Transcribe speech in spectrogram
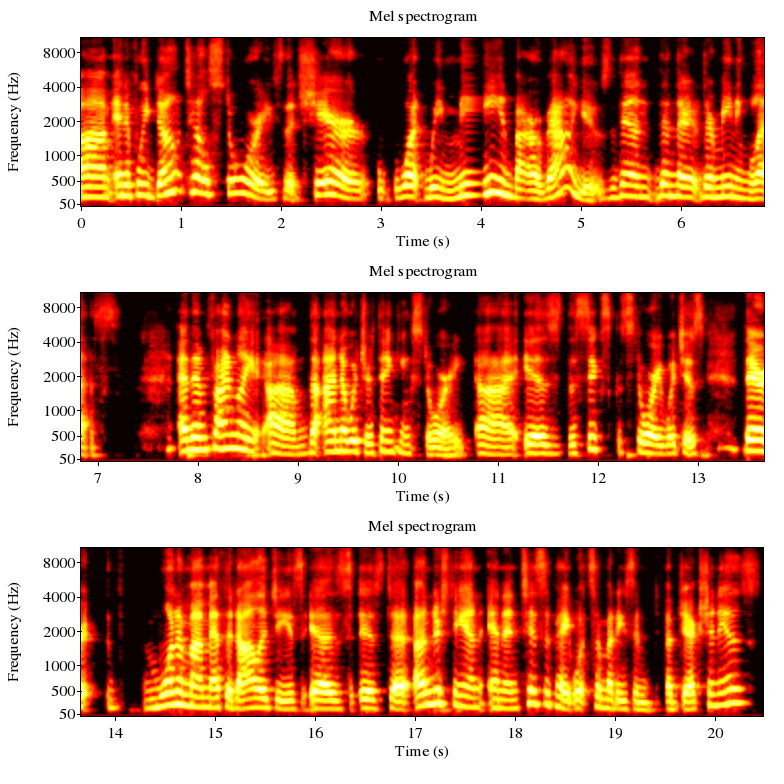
Um, and if we don't tell stories that share what we mean by our values, then then they're they're meaningless. And then finally, um, the I know what you're thinking story uh, is the sixth story, which is there. One of my methodologies is is to understand and anticipate what somebody's objection is,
